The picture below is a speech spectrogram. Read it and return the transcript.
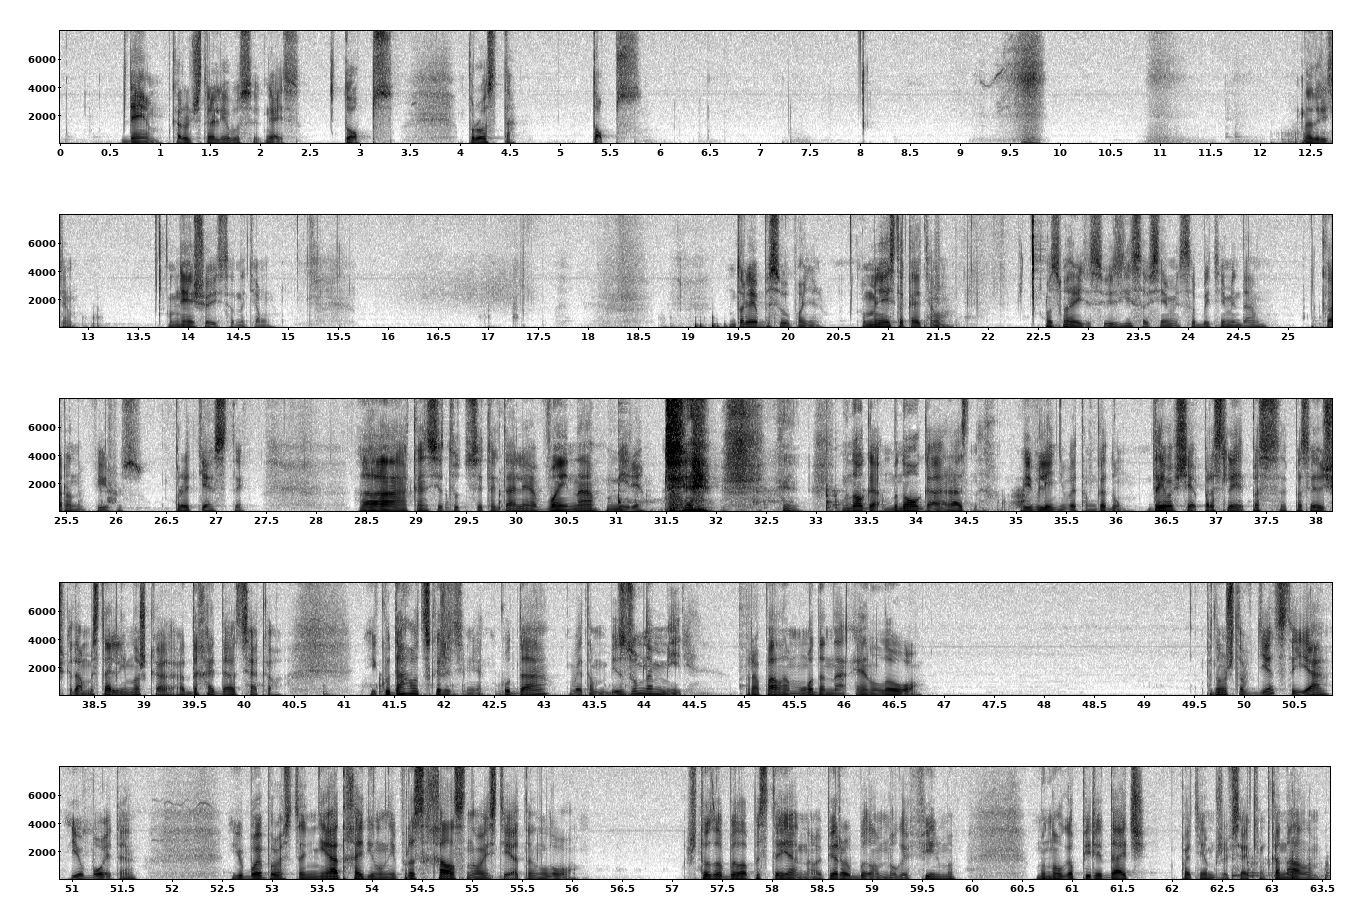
Damn. Короче, троллейбусы, гайс, топс. Просто топс. Смотрите. У меня еще есть одна тема. Ну, троллейбусы вы поняли. У меня есть такая тема. Вот смотрите, в связи со всеми событиями, да, коронавирус, протесты, а, конституция и так далее, война в мире. Много, много разных явлений в этом году. Да и вообще, последующие года мы стали немножко отдыхать, да, от всякого. И куда, вот скажите мне, куда в этом безумном мире пропала мода на НЛО? Потому что в детстве я, юбой, да, юбой просто не отходил, не просыхал с новостей от НЛО. Что-то было постоянно. Во-первых, было много фильмов, много передач по тем же всяким каналам,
